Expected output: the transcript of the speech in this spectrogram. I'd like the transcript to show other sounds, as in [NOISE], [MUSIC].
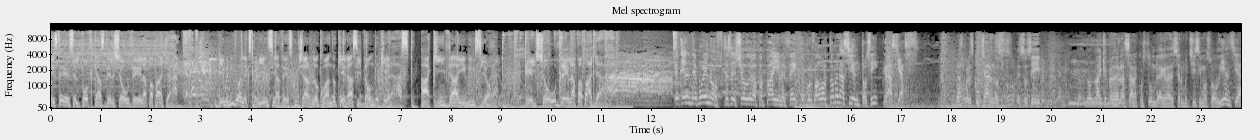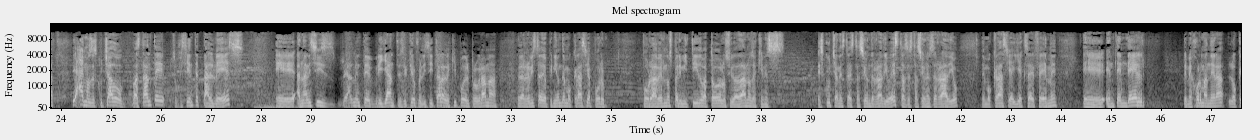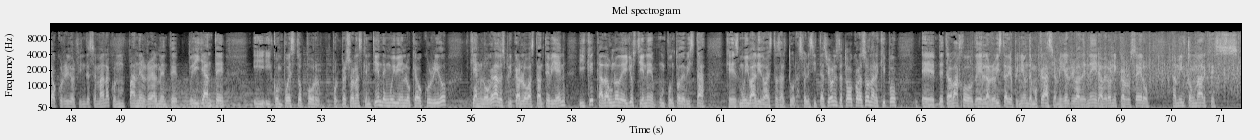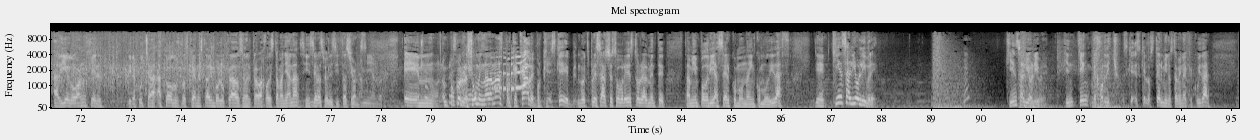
Este es el podcast del show de la papaya. Bienvenido a la experiencia de escucharlo cuando quieras y donde quieras. Aquí da inicio el show de la papaya. ¿Qué tienen de bueno? Este es el show de la papaya, en efecto. Por favor, tomen asiento, ¿sí? Gracias. Gracias por escucharnos. Eso sí, no, no- hay que perder la sana costumbre de agradecer muchísimo su audiencia. Ya hemos escuchado bastante, suficiente tal vez. Eh, análisis realmente brillantes. Yo quiero felicitar al equipo del programa de la revista de Opinión Democracia por, por habernos permitido a todos los ciudadanos, a quienes escuchan esta estación de radio, estas estaciones de radio, Democracia y Exa FM, eh, entender de mejor manera lo que ha ocurrido el fin de semana con un panel realmente brillante y, y compuesto por, por personas que entienden muy bien lo que ha ocurrido, que han logrado explicarlo bastante bien y que cada uno de ellos tiene un punto de vista que es muy válido a estas alturas. Felicitaciones de todo corazón al equipo eh, de trabajo de la revista de Opinión Democracia, Miguel Rivadeneira, Verónica Rosero, a Milton Márquez, a Diego Ángel, Viracucha, a todos los que han estado involucrados en el trabajo de esta mañana, sinceras felicitaciones. Eh, un poco el resumen nada más, porque cabe, porque es que no expresarse sobre esto realmente también podría ser como una incomodidad. Eh, ¿Quién salió libre? ¿Quién salió libre? ¿Quién, quién, mejor dicho, es que, es que los términos también hay que cuidar.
